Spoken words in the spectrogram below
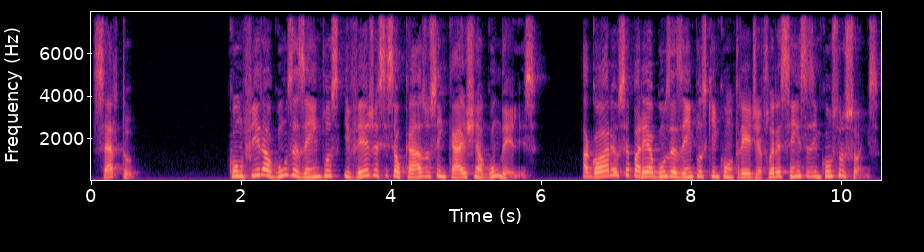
certo? Confira alguns exemplos e veja se seu caso se encaixa em algum deles. Agora eu separei alguns exemplos que encontrei de eflorescências em construções.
